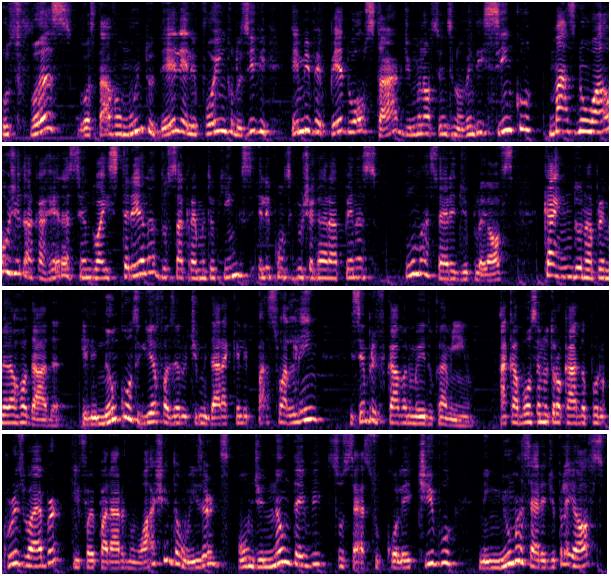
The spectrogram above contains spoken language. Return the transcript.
os fãs gostavam muito dele, ele foi inclusive MVP do All-Star de 1995, mas no auge da carreira, sendo a estrela do Sacramento Kings, ele conseguiu chegar a apenas uma série de playoffs caindo na primeira rodada. Ele não conseguia fazer o time dar aquele passo além e sempre ficava no meio do caminho. Acabou sendo trocado por Chris Webber e foi parar no Washington Wizards, onde não teve sucesso coletivo, nenhuma série de playoffs.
